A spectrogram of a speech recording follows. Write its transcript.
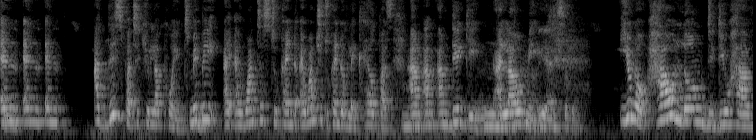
And and and at this particular point, maybe Mm. I, I want us to kind of I want you to kind of like help us. Um, I'm I'm digging. Mm. Allow me yes okay you know how long did you have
